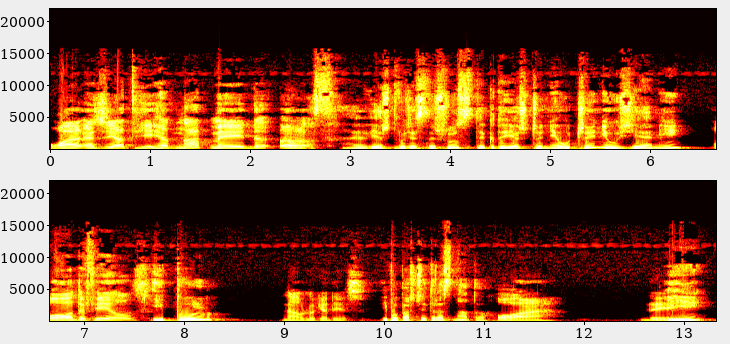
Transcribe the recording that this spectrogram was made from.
While as yet he had not made the earth Wiersz 26. Gdy jeszcze nie uczynił ziemi or the fields. i pól, Now look at this. i popatrzcie teraz na to, Or the i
